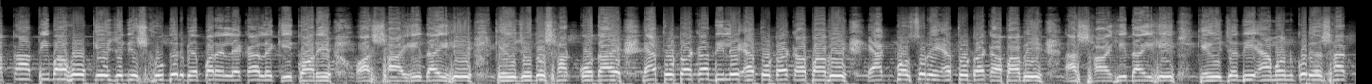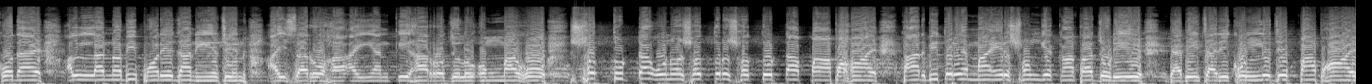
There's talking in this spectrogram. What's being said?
অকাতিবাহু, কেউ যদি সুদের ব্যাপারে লেখালেখি করে, অশাহিদাইহি, কেউ যদি সাক্ষ্য দেয়, এত টাকা দিলে এত টাকা পাবে? এক বছরে এত টাকা পাবে? আর শাহিদাইহি, কেউ যদি এমন করে সাক্ষ্য দেয়, আল্লাহ নবী পরে জানিয়েছেন, আইসা রোহা আইয়ান কিহা রজুল উম্মাহু। সত্তরটা উনসত্তর সত্তরটা পাপ হয়, তার ভিতরে মায়ের সঙ্গে কাঁথা জড়িয়ে ব্যবিচারী করলে যে পাপ হয়,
